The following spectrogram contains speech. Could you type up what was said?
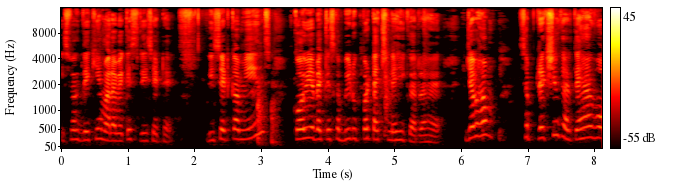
इस वक्त देखिए, हमारा बेकस रीसेट है। रीसेट का मीन्स कोई भी बेकस का बीट ऊपर टच नहीं कर रहा है। जब हम सब्ट्रैक्शन करते हैं, वो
